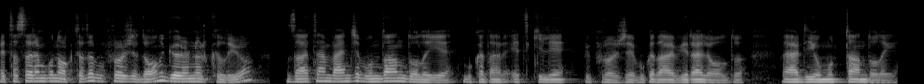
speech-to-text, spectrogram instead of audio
ve tasarım bu noktada bu projede onu görünür kılıyor. Zaten bence bundan dolayı bu kadar etkili bir proje, bu kadar viral oldu. Verdiği umuttan dolayı.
